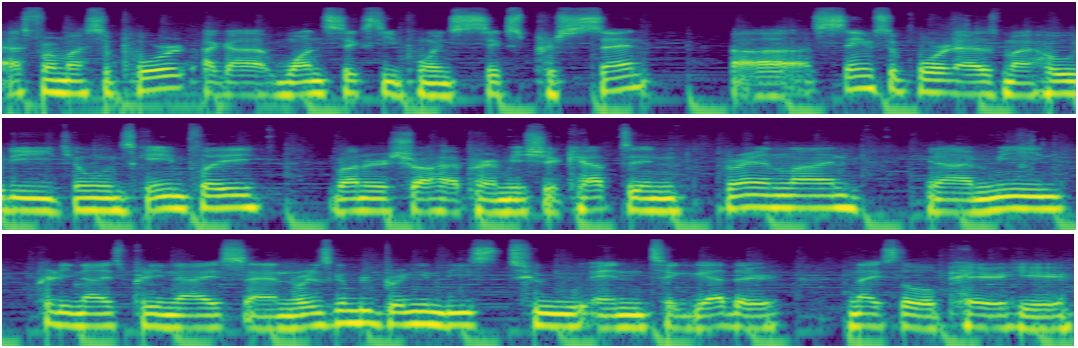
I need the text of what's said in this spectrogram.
As for my support, I got 160.6%. Uh, same support as my Hody Jones gameplay. Runner, Straw Hat, Paramecia, Captain, Grand Line. You know what I mean? Pretty nice, pretty nice. And we're just going to be bringing these two in together. Nice little pair here.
